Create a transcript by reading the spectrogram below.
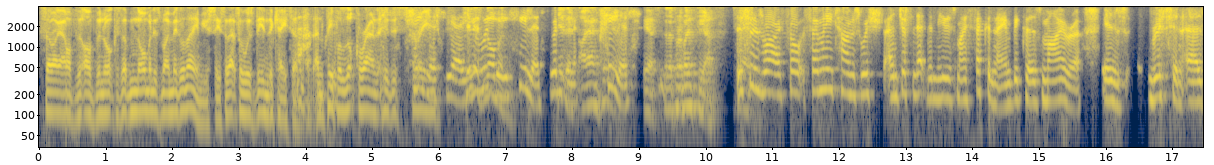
So I am of the of the North because Norman is my middle name. You see, so that's always the indicator. and people look around at who this strange Gilles, yeah, Gilles Norman. Gilles, Gilles, I am Gilles. Yes de la Provincia. So. This is why I thought so many times wish and just let them use my second name because Myra is written as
